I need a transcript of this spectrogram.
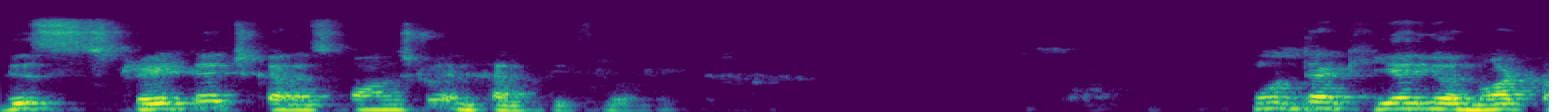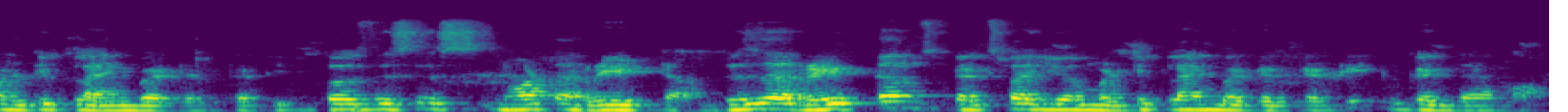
This straight edge corresponds to enthalpy flow rate. Note that here you are not multiplying by delta t because this is not a rate term. This is a rate term, so that's why you are multiplying by delta t to get the amount.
